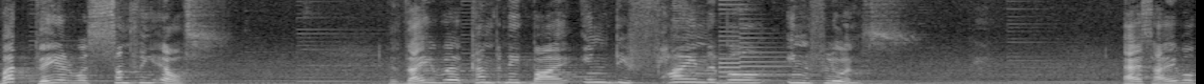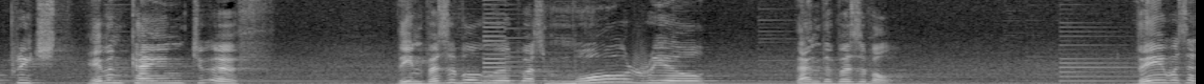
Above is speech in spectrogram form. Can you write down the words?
But there was something else. They were accompanied by indefinable influence. As Abel preached, heaven came to earth. The invisible word was more real than the visible. There was a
